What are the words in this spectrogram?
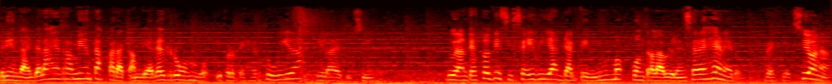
brindarte las herramientas para cambiar el rumbo y proteger tu vida y la de tus hijos. Durante estos 16 días de activismo contra la violencia de género, reflexiona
